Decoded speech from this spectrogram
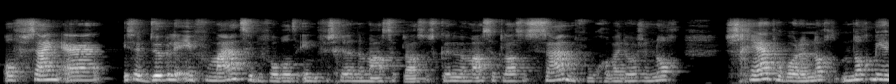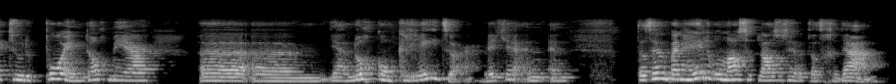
Of zijn er, is er dubbele informatie bijvoorbeeld in verschillende masterclasses? Kunnen we masterclasses samenvoegen, waardoor ze nog scherper worden, nog, nog meer to the point, nog meer uh, ja, nog concreter. Weet je? En, en dat heb ik bij een heleboel masterclasses heb ik dat gedaan.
